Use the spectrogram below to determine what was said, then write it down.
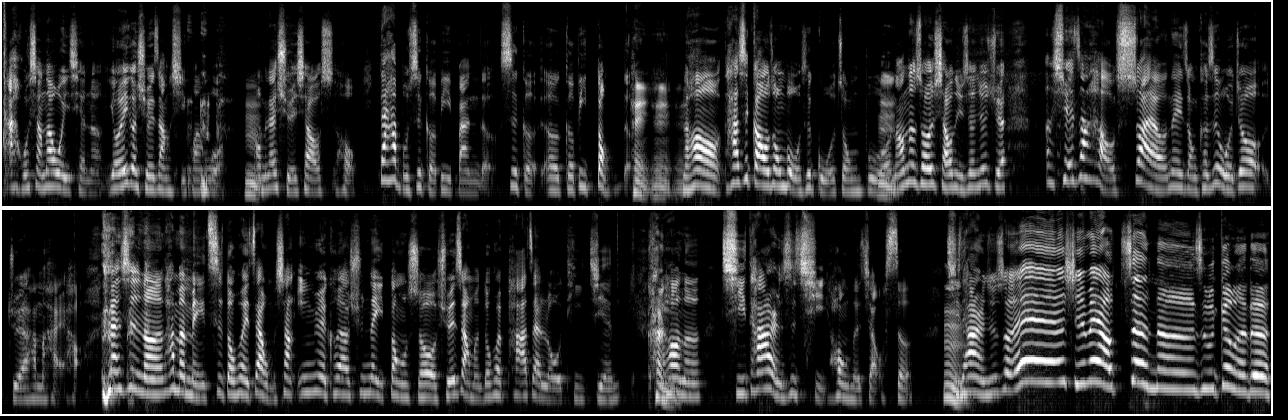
啊，我想到我以前了，有一个学长喜欢我，嗯、我们在学校的时候，但他不是隔壁班的，是隔呃隔壁栋的，嘿嘿嘿，然后他是高中部，我是国中部，嗯、然后那时候小女生就觉得啊、呃、学长好帅哦那种，可是我就觉得他们还好，但是呢，他们每次都会在我们上音乐课要去那一栋的时候，学长们都会趴在楼梯间，然后呢，其他人是起哄的角色。其他人就说：“哎、欸，学妹好正啊，什么干嘛的？”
